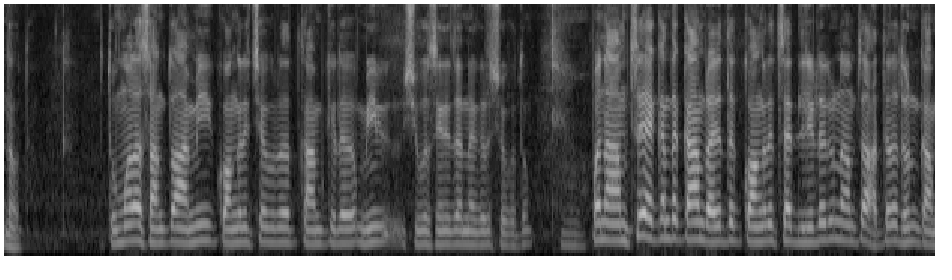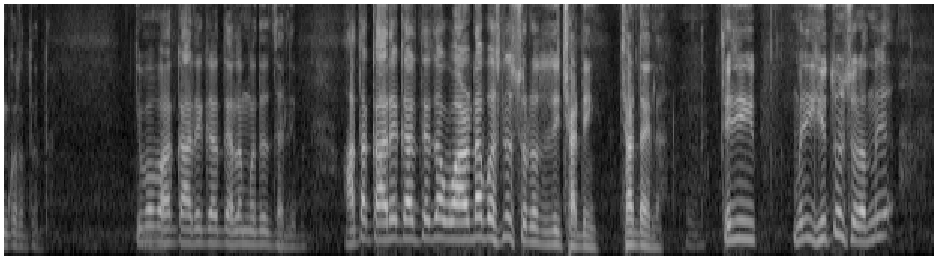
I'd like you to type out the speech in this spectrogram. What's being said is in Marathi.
नव्हतं. तुम्हाला सांगतो आम्ही काँग्रेसच्या विरोधात काम केलं मी शिवसेनेचा नगरसेवक होतो. पण आमचं एखादं काम राहिलं तर काँग्रेसचा लिडर येऊन आमचा हाताला धरून काम करत होता. की बाबा हा कार्यकर्त्याला मदत झाली. पण आता कार्यकर्त्याचा वार्डा बसणंच सुरुवात होती छाटिंग छाटायला. त्याची म्हणजे इथून सुरुवात. म्हणजे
